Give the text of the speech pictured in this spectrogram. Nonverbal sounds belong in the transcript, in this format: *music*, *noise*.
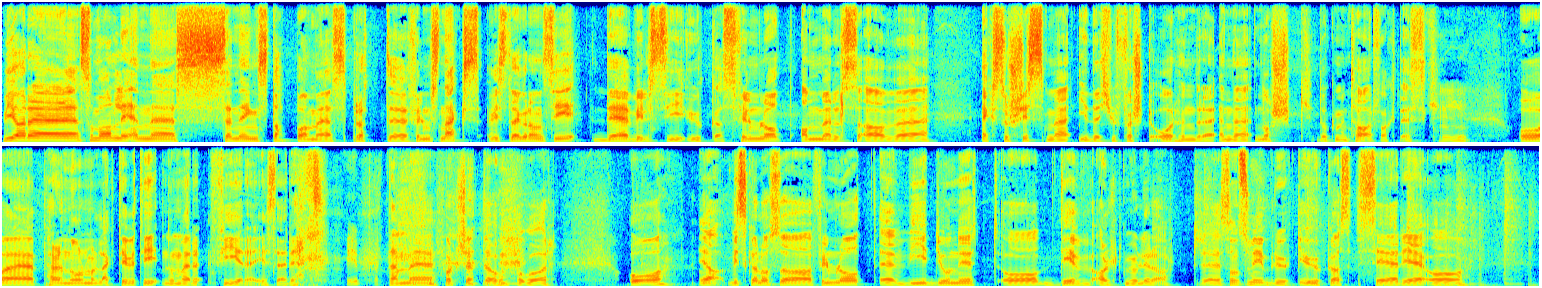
vi har eh, som vanlig en eh, sending stappa med sprøtt filmsnacks, hvis det går an å si. Det vil si ukas filmlåt, anmeldelse av Eksorsisme i det 21. århundre, en norsk dokumentar, faktisk. Mm. Og eh, Paranormal Activity nummer fire i serien. Yep. *laughs* De eh, fortsetter å humpe og går. Og ja, vi skal også ha filmlåt, eh, videonytt og div alt mulig rart. Sånn som vi bruker. Ukas serie og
